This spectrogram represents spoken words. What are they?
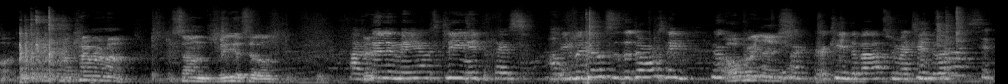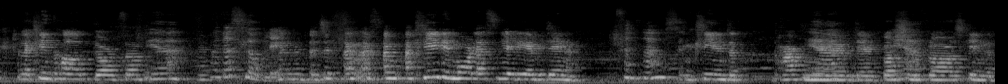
Oh, my cameraman. It's on video still. I'm Yeah. filling me, I was cleaning the place. Oh. You can notice the door clean. Look. Oh, very nice. I, I cleaned the bathroom, I cleaned the bathroom. Fantastic. And I cleaned the hall door, so. Yeah. Oh, that's lovely. I'm, I'm, I'm, I'm cleaning more or less nearly every day now. Fantastic. I'm cleaning the apartment Yeah. nearly every day, washing Yeah. the floors, cleaning the.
